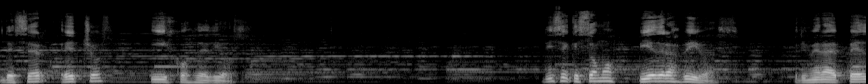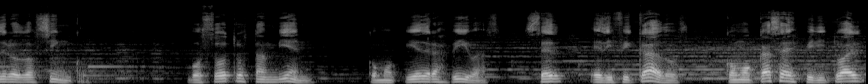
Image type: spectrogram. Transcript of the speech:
de ser hechos hijos de Dios. Dice que somos piedras vivas. Primera de Pedro 2.5. Vosotros también, como piedras vivas, sed edificados como casa espiritual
